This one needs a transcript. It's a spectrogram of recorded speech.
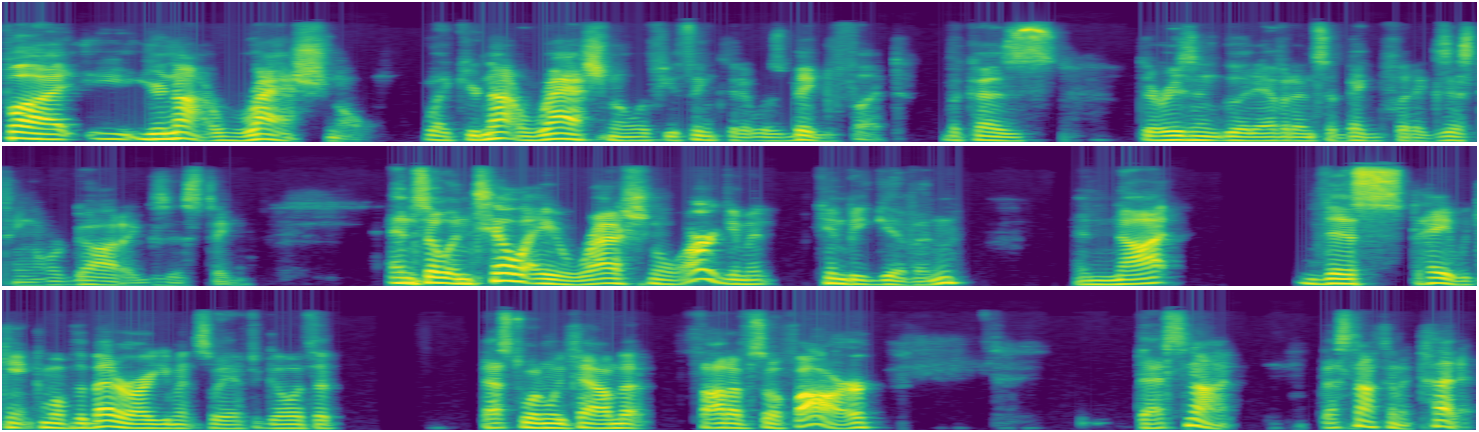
but you're not rational. Like you're not rational if you think that it was Bigfoot because there isn't good evidence of Bigfoot existing or God existing. And so until a rational argument can be given and not this, hey, we can't come up with a better argument, so we have to go with the best one we found thought of so far, that's not that's not going to cut it.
